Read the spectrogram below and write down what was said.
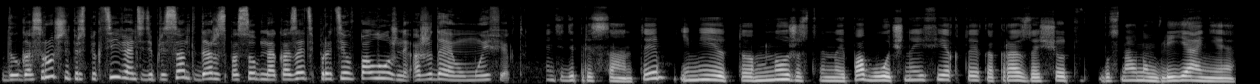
В долгосрочной перспективе антидепрессанты даже способны оказать противоположный ожидаемому эффект. Антидепрессанты имеют множественные побочные эффекты как раз за счет в основном влияния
